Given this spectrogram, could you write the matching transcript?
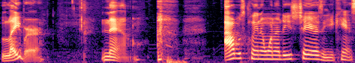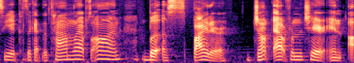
labor. Now, I was cleaning one of these chairs and you can't see it because I got the time lapse on, but a spider jumped out from the chair and uh,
